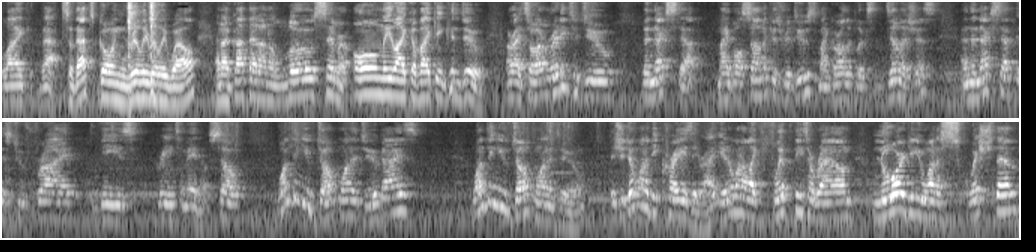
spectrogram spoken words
like that. So that's going really, really well. And I've got that on a low simmer, only like a Viking can do. All right, so I'm ready to do the next step. My balsamic is reduced, my garlic looks delicious. And the next step is to fry these green tomatoes. So one thing you don't want to do, guys, one thing you don't want to do is you don't want to be crazy, right? You don't want to like flip these around, nor do you want to squish them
